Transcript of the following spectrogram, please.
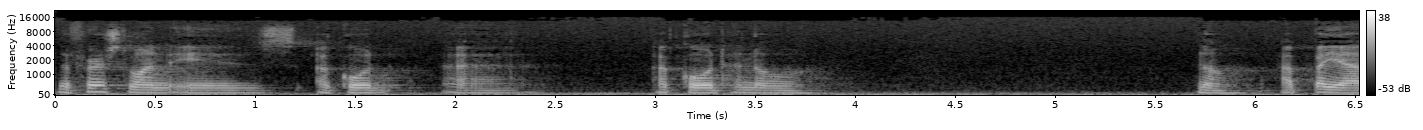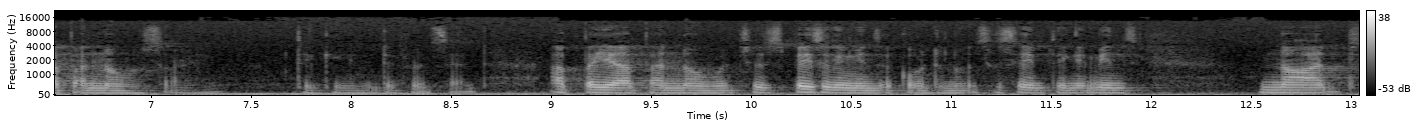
The first one is akod, uh, akodhano. No, appayapano, sorry. I'm thinking of a different set. Appayapano, which is basically means akodhano. It's the same thing. It means not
